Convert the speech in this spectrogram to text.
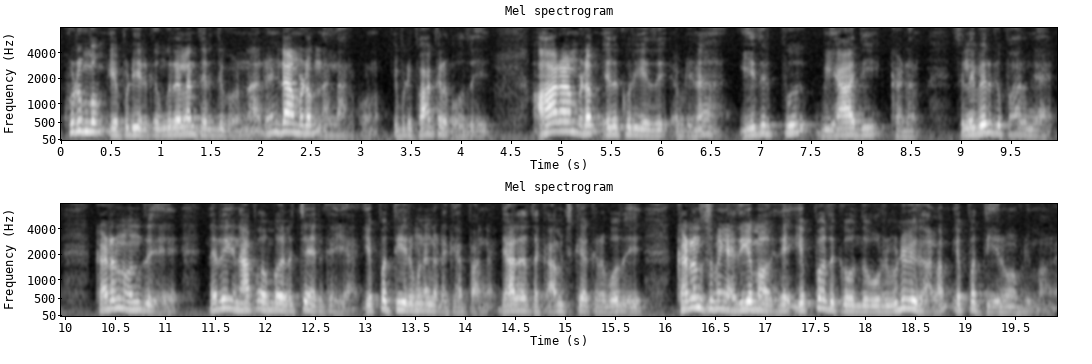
குடும்பம் எப்படி இருக்குங்கிறதெல்லாம் தெரிஞ்சுக்கணும்னா ரெண்டாம் இடம் நல்லா இருக்கணும். இப்படி பார்க்குற போது ஆறாம் இடம் எதுக்குரியது அப்படின்னா எதிர்ப்பு வியாதி கடன். சில பேருக்கு பாருங்கள் கடன் வந்து நிறைய நாற்பது ஐம்பது லட்சம் இருக்கு ஐயா. எப்போ தீருமனு கிட்ட கேட்பாங்க. ஜாதகத்தை காமிச்சு கேட்குற போது கடன் சுமை அதிகமாகுது எப்போ அதுக்கு வந்து ஒரு விடுவி காலம் எப்போ தீரும் அப்படிம்பாங்க.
